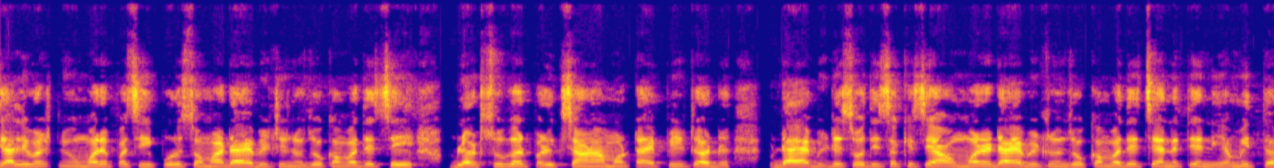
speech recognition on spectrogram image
ચાલીસ વર્ષની ઉંમરે પછી પુરુષોમાં ડાયાબિટીસનું જોખમ વધે છે. બ્લડ શુગર પરીક્ષણમાં ટાઈપિટ ડાયાબિટીસ શોધી શકે છે. આ ઉંમરે ડાયાબિટીસનું જોખમ વધે છે અને તે નિયમિત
